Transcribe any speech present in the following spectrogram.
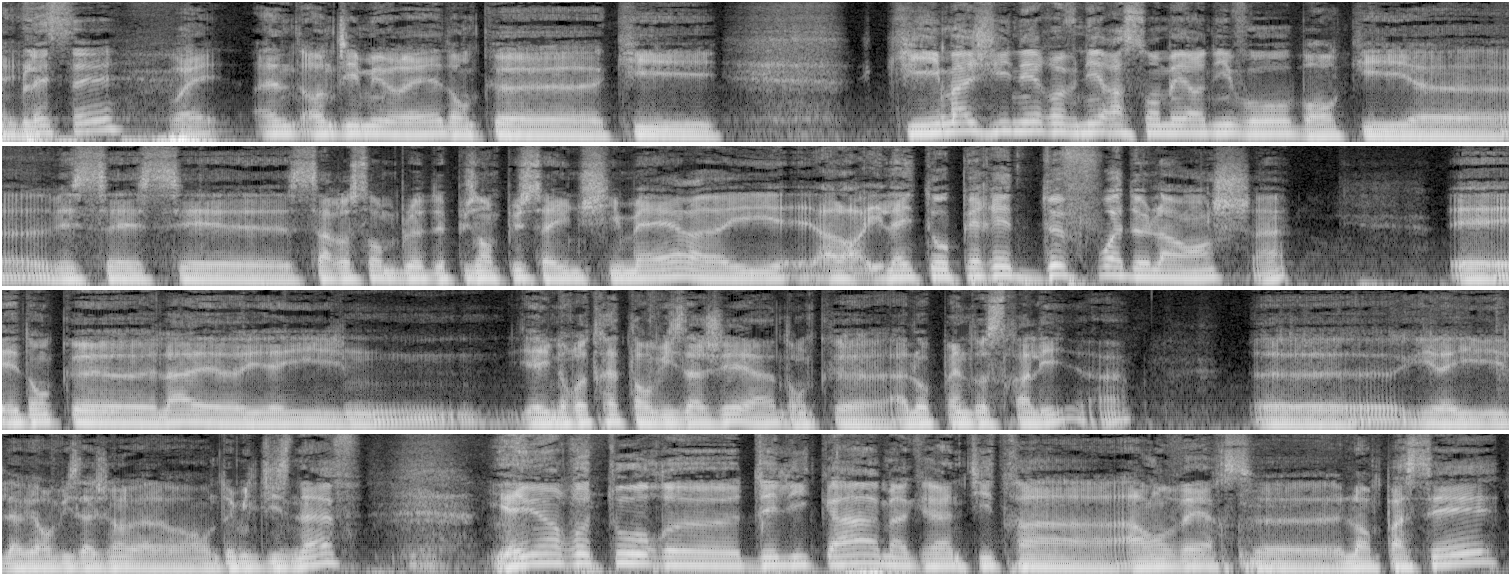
blessé. Oui, Andy Murray donc qui qui imaginait revenir à son meilleur niveau. Bon, qui euh, c'est, c'est, ça ressemble de plus en plus à une chimère. alors, il a été opéré deux fois de la hanche. Hein, et, donc euh, là, euh, il y, a une retraite envisagée, hein, donc euh, à l'Open d'Australie. Hein. Euh, il, avait envisagé en 2019. Il y a eu un retour délicat malgré un titre à, à Anvers l'an passé.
